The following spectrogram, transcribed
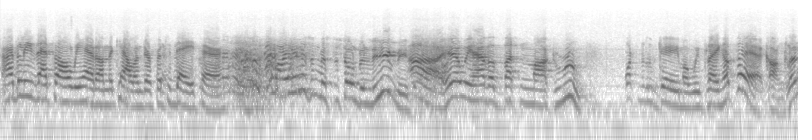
I believe that's all we had on the calendar for today, sir. I'm innocent, Mr. Stone. Believe me. sir. Ah, here we have a button marked roof. What little game are we playing up there, Conklin?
